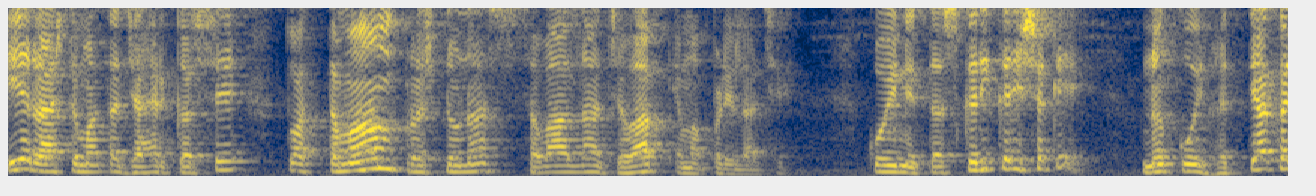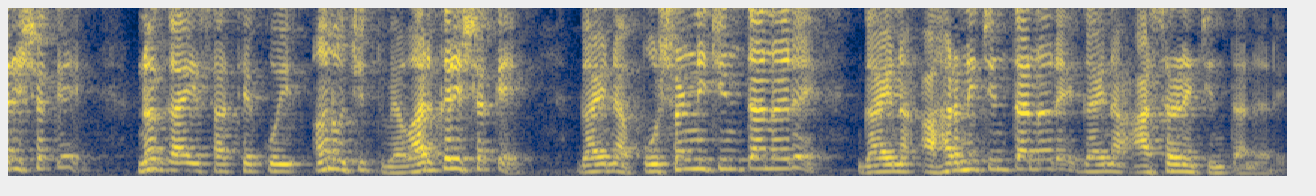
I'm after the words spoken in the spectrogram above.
એ રાષ્ટ્રમાતા જાહેર કરશે તો આ તમામ પ્રશ્નોના સવાલના જવાબ એમાં પડેલા છે. કોઈને તસ્કરી કરી શકે ન કોઈ હત્યા કરી શકે, ન ગાય સાથે કોઈ અનુચિત વ્યવહાર કરી શકે, ગાયના પોષણની ચિંતા ન રહે, ગાયના આહારની ચિંતા ન રહે, ગાયના આસરની ચિંતા ન રહે.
